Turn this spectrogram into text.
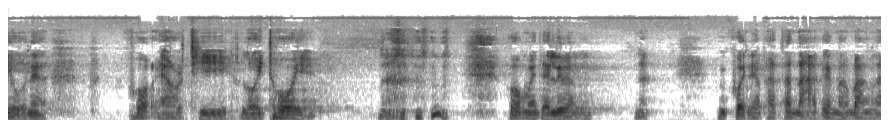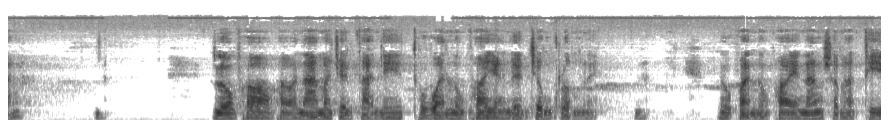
อยู่เนี่ย พวก LT ลทีลอยถ้วยนะพวกไม่ได้เรื่อง มันควรจะพัฒนาขึ้นมาบ้างแล้วหลวงพ่อภาวนามาจนป่านนี้ ทุกวันหลวงพ่ออยังเดินจงกรมเลยทุกวันหลวงพ่อยังนั่งสมาธิ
